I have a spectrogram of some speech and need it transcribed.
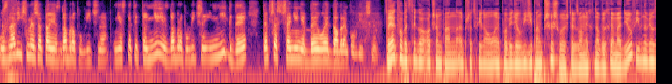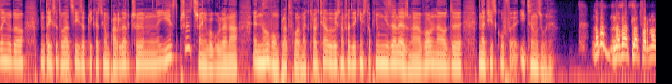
Uznaliśmy, że to jest dobro publiczne. Niestety to nie jest dobro publiczne i nigdy te przestrzenie nie były dobrem publicznym. To jak wobec tego, o czym pan przed chwilą powiedział, powiedział, widzi pan przyszłość tak zwanych nowych mediów i w nawiązaniu do tej sytuacji z aplikacją Parler, czy jest przestrzeń w ogóle na nową platformę, która chciałaby być na przykład w jakimś stopniu niezależna, wolna od nacisków i cenzury? Nowa, nowa platforma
